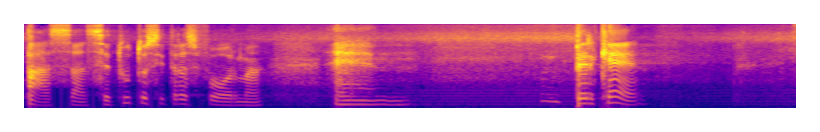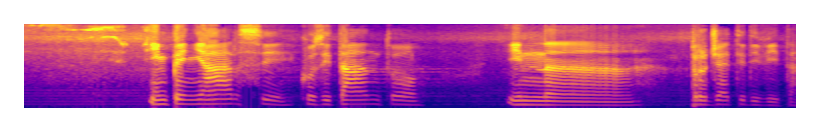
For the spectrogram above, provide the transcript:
passa, se tutto si trasforma, eh, perché impegnarsi così tanto in uh, progetti di vita?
